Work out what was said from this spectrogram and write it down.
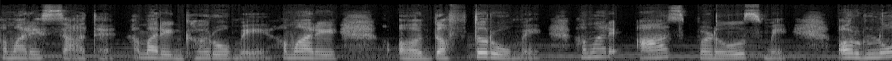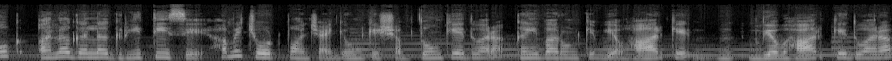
हमारे साथ हैं, हमारे घरों में, हमारे दफ्तरों में, हमारे आस पड़ोस में, और लोग अलग अलग रीति से हमें चोट पहुंचाएँगे उनके शब्दों के द्वारा, कई बार उनके व्यवहार के व्यवहार के द्वारा,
